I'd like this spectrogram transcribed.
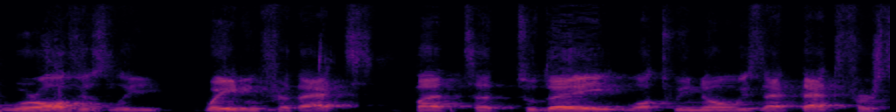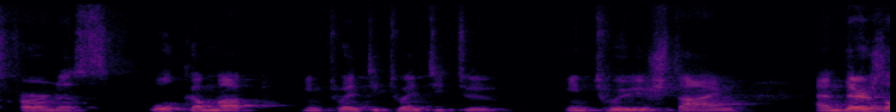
we're obviously waiting for that. But uh, today, what we know is that that first furnace will come up in 2022, in two years' time. And there's a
